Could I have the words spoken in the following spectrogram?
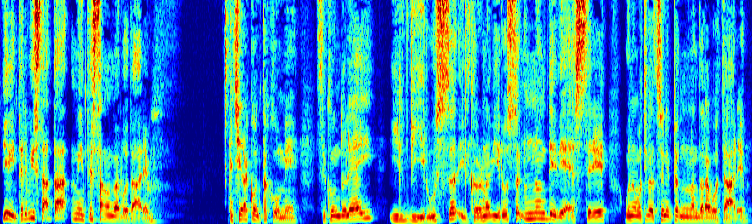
viene intervistata mentre stanno andando a votare e ci racconta come, secondo lei, il virus, il coronavirus, non deve essere una motivazione per non andare a votare.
